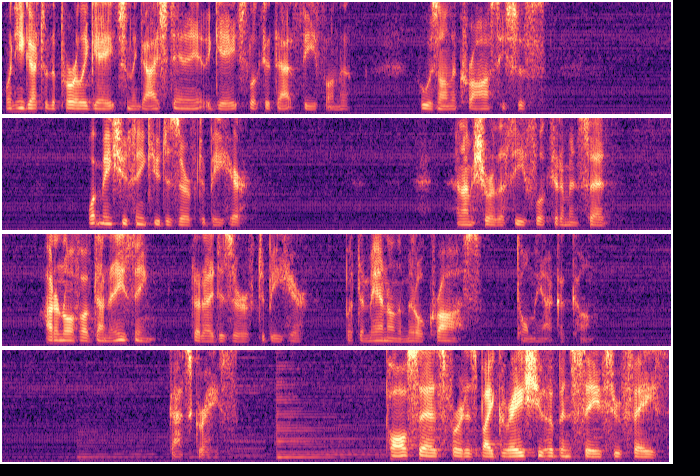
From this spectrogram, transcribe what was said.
when he got to the pearly gates and the guy standing at the gates looked at that thief on the, who was on the cross, he says, What makes you think you deserve to be here? And I'm sure the thief looked at him and said, I don't know if I've done anything that I deserve to be here, but the man on the middle cross told me I could come. That's grace. Paul says, For it is by grace you have been saved through faith.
